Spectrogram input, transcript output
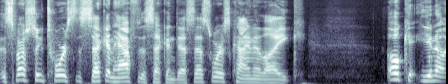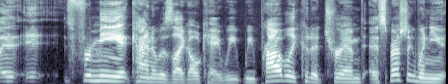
especially towards the second half of the second disc, that's where it's kind of like, okay, you know, it, it, for me, it kind of was like, okay, we, we probably could have trimmed, especially when you,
